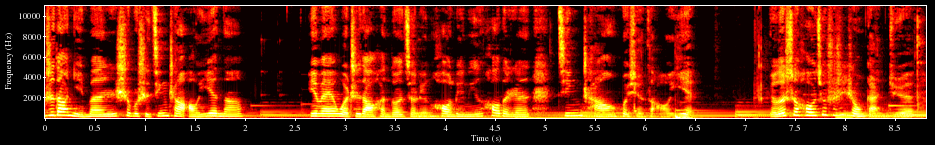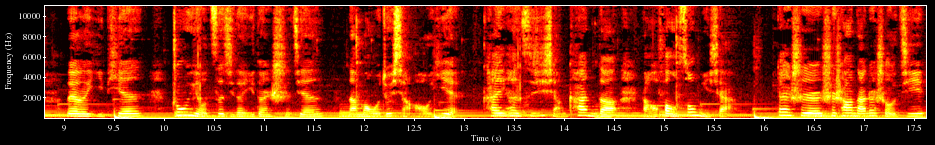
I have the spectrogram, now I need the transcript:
不知道你们是不是经常熬夜呢？因为我知道很多九零后、零零后的人经常会选择熬夜，有的时候就是这种感觉，累了一天，终于有自己的一段时间，那么我就想熬夜看一看自己想看的，然后放松一下。但是时常拿着手机，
